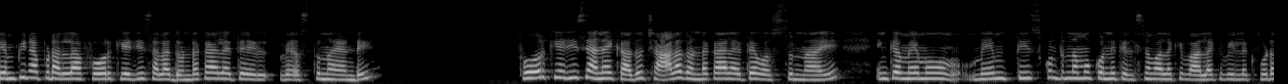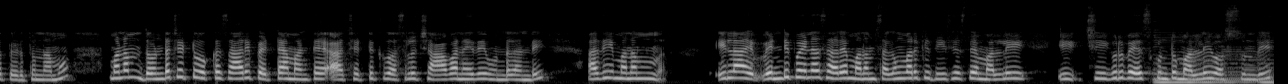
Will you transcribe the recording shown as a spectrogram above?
తెంపినప్పుడల్లా ఫోర్ కేజీస్ అలా దొండకాయలు అయితే వస్తున్నాయండి. ఫోర్ కేజీస్ అనే కాదు చాలా దొండకాయలు అయితే వస్తున్నాయి. ఇంకా మేము మేము తీసుకుంటున్నాము కొన్ని తెలిసిన వాళ్ళకి వాళ్ళకి వీళ్ళకి కూడా పెడుతున్నాము. మనం దొండ చెట్టు ఒక్కసారి పెట్టామంటే ఆ చెట్టుకు అసలు చావు అనేది ఉండదండి. అది మనం ఇలా వెండిపోయినా సరే మనం సగం వరకు తీసేస్తే మళ్ళీ ఈ చిగురు వేసుకుంటూ మళ్ళీ వస్తుంది.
